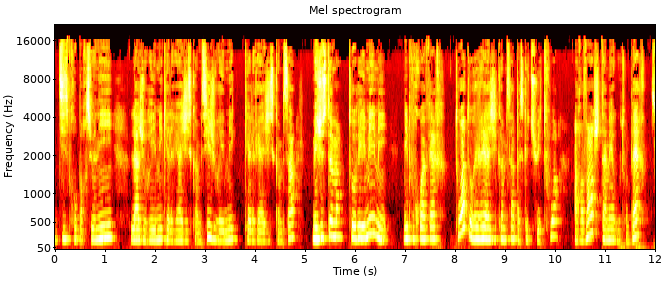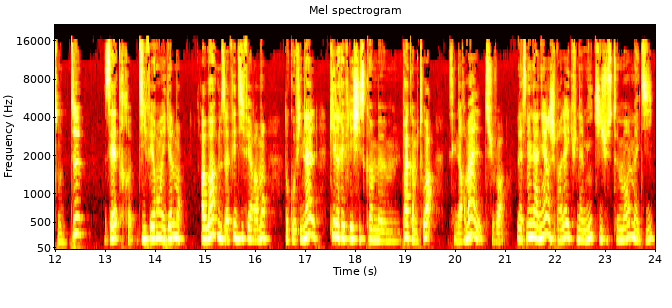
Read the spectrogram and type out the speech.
disproportionné, là j'aurais aimé qu'elle réagisse comme ci, j'aurais aimé qu'elle réagisse comme ça. Mais justement, t'aurais aimé, mais, mais pourquoi faire? Toi, t'aurais réagi comme ça parce que tu es toi. En revanche, ta mère ou ton père sont deux êtres différents également. Allah nous a fait différemment. Donc au final, qu'ils réfléchissent comme euh, pas comme toi, c'est normal, tu vois. La semaine dernière, j'ai parlé avec une amie qui justement m'a dit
